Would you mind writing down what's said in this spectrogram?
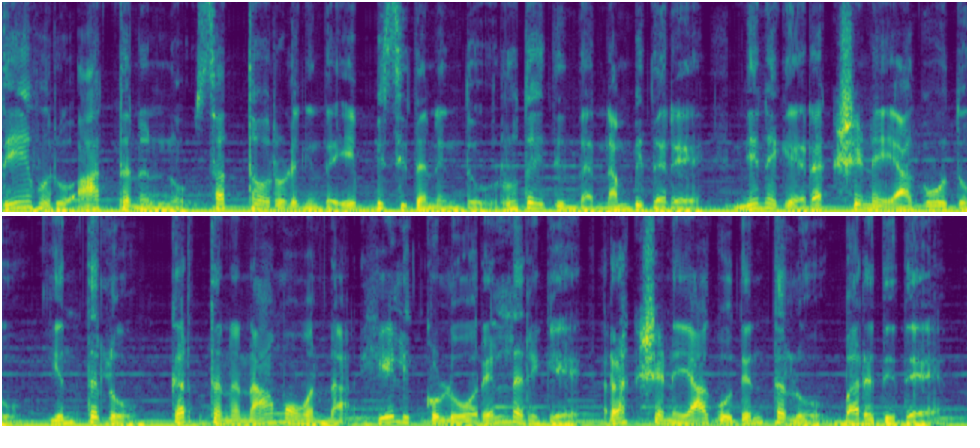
ದೇವರು ಆತನನ್ನು ಸತ್ತವರೊಳಗಿಂದ ಎಬ್ಬಿಸಿದನೆಂದು ಹೃದಯದಿಂದ ನಂಬಿದರೆ ನಿನಗೆ ರಕ್ಷಣೆಯಾಗುವುದು ಎಂತಲೂ ಕರ್ತನ ನಾಮವನ್ನ ಹೇಳಿಕೊಳ್ಳುವವರೆಲ್ಲರಿಗೆ ರಕ್ಷಣೆಯಾಗುವುದೆಂತಲೂ ಬರೆದಿದೆ.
